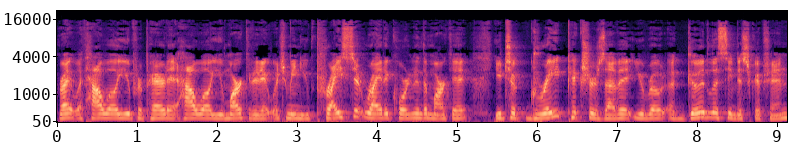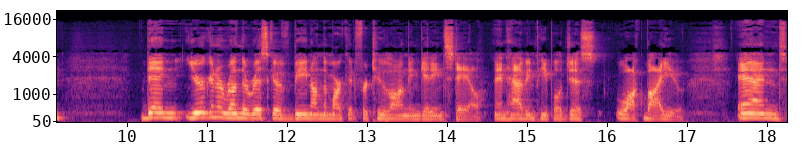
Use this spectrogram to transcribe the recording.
right, with how well you prepared it, how well you marketed it, which means you priced it right according to the market, you took great pictures of it, you wrote a good listing description, then you're going to run the risk of being on the market for too long and getting stale and having people just walk by you. And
